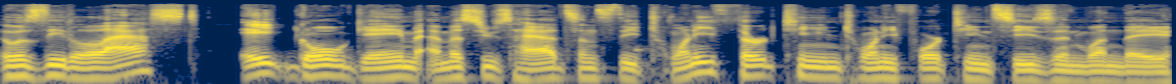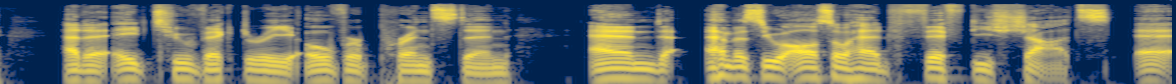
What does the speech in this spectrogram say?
It was the last eight goal game MSU's had since the 2013 2014 season when they had an 8 2 victory over Princeton. And MSU also had 50 shots. Eh,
